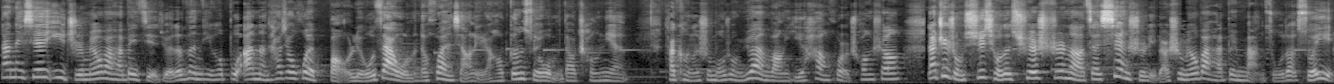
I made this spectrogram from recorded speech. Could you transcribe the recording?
那那些一直没有办法被解决的问题和不安呢，它就会保留在我们的幻想里，然后跟随我们到成年。它可能是某种愿望、遗憾或者创伤。那这种需求的缺失呢，在现实里边是没有办法被满足的，所以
